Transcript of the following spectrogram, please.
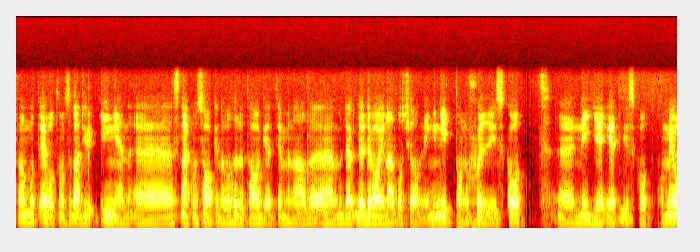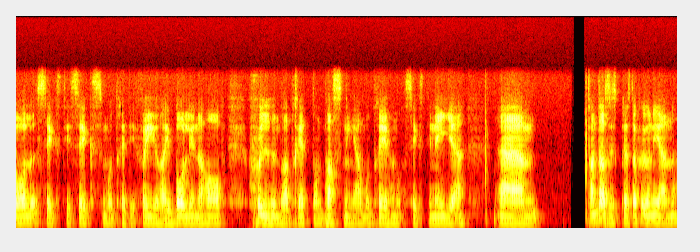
För mot Everton så var det ju ingen eh, snack om saken överhuvudtaget. Jag menar, eh, det, det, var ju en överkörning. 19-7 i skott 9-1 i skott på mål, 66 mot 34 i bollinnehav, 713 passningar mot 369. Um, ehm, fantastisk prestation igen.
